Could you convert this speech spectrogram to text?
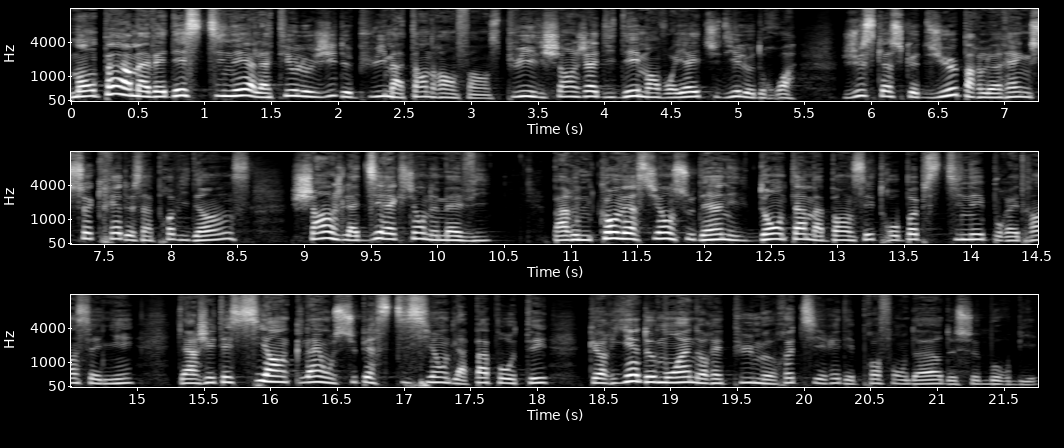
Mon père m'avait destiné à la théologie depuis ma tendre enfance, puis il changea d'idée et m'envoya étudier le droit, jusqu'à ce que Dieu, par le règne secret de sa providence, change la direction de ma vie. Par une conversion soudaine, il dompta ma pensée trop obstinée pour être enseignée, car j'étais si enclin aux superstitions de la papauté que rien de moi n'aurait pu me retirer des profondeurs de ce bourbier.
